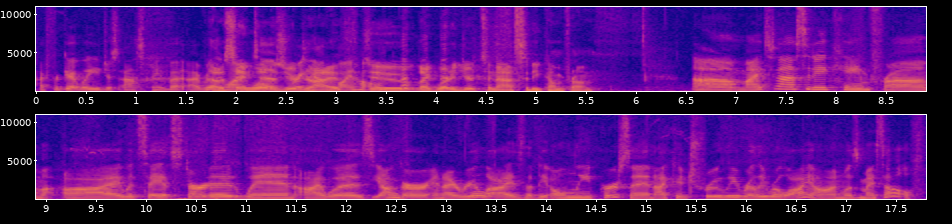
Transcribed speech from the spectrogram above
I forget what you just asked me, but I really i was wanted saying to what was your bring that point drive home. to like where did your tenacity come from Um, my tenacity came from, I would say it started when I was younger and I realized that the only person I could truly, really rely on was myself.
